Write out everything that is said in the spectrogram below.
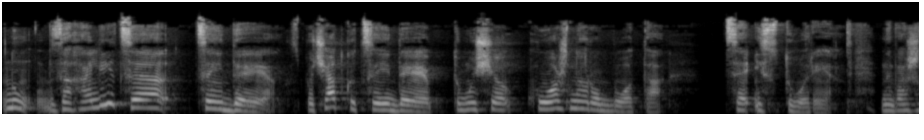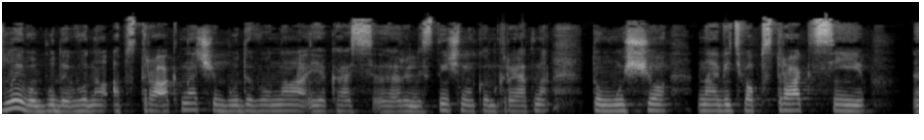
Ну, взагалі, це, це ідея. Спочатку це ідея, тому що кожна робота. Це історія. Неважливо, буде вона абстрактна чи буде вона якась е, реалістична, конкретна, тому що навіть в абстракції е,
